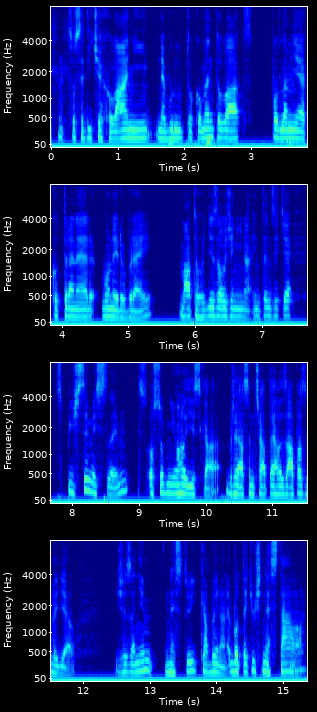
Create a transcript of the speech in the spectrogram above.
co se týče chování, nebudu to komentovat. Podle mě jako trenér on je dobrý, má to hodně založený na intenzitě. Spíš si myslím z osobního hlediska, protože já jsem třeba téhle zápas viděl, že za ním nestojí kabina, nebo teď už nestála.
